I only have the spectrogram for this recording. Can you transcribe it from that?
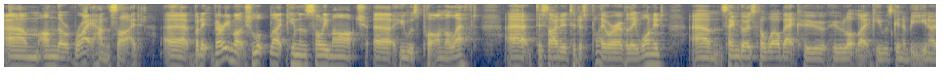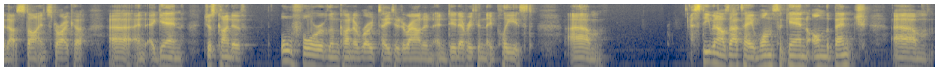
um, on the right hand side. Uh, but it very much looked like him and Solly March, uh, who was put on the left, uh, decided to just play wherever they wanted. Um, same goes for Welbeck, who who looked like he was going to be you know that starting striker. Uh, and again, just kind of all four of them kind of rotated around and, and did everything they pleased. Um, Steven Alzate once again on the bench. Um,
